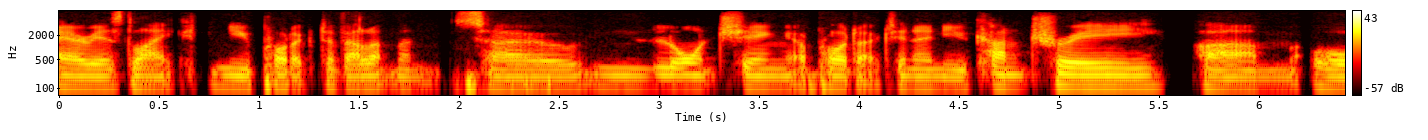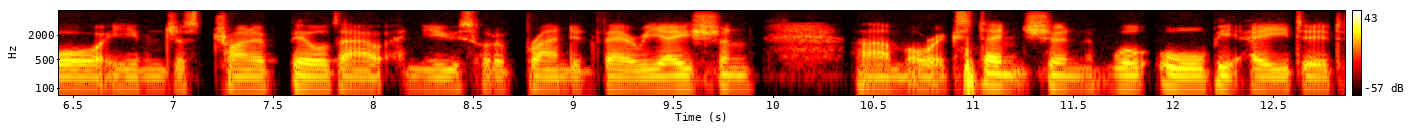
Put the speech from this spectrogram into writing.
areas like new product development. So, launching a product in a new country, um, or even just trying to build out a new sort of branded variation um, or extension will all be aided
